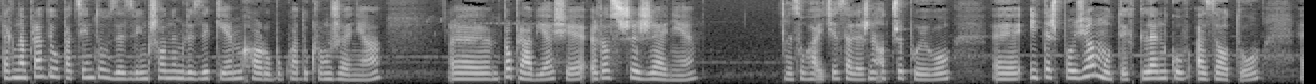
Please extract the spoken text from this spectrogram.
Tak naprawdę u pacjentów ze zwiększonym ryzykiem chorób układu krążenia e, poprawia się rozszerzenie, słuchajcie, zależne od przepływu e, i też poziomu tych tlenków azotu, e,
